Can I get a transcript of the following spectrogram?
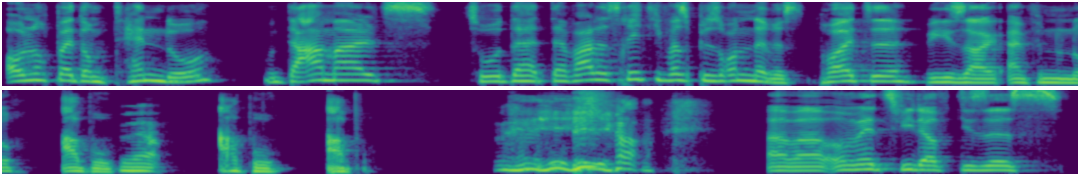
auch noch bei Domtendo. Und damals, so, da, da war das richtig was Besonderes. Heute, wie gesagt, einfach nur noch Abo, Ja. Abo, Abo. ja. Aber um jetzt wieder auf dieses,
